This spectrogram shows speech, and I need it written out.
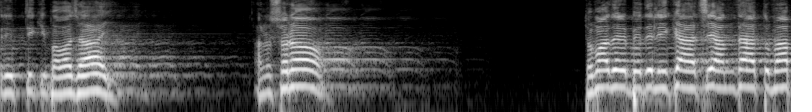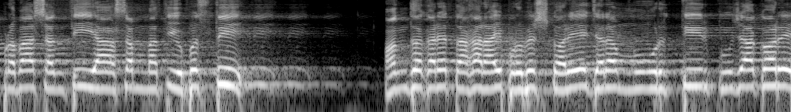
তৃপ্তি কি পাওয়া যায়? আনো শোনো। তোমাদের বেদে লেখা আছে আন্ধা তোমা প্রভা শান্তি সম্মতি উপস্থিত। অন্ধকারে তাহারাই প্রবেশ করে যারা মূর্তির পূজা করে।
